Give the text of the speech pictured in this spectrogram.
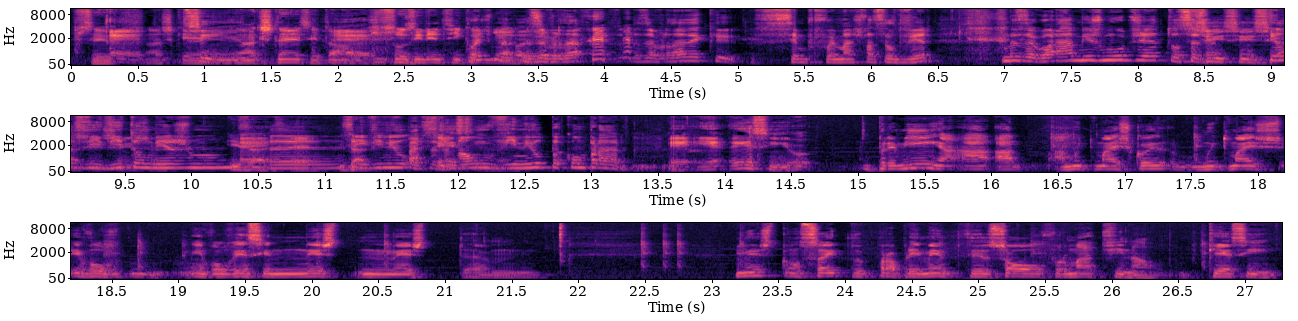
percebes? É, Acho que é sim. à distância e tal. É. As pessoas identificam Pois, mas, melhor. mas a verdade, mas a verdade é que sempre foi mais fácil de ver, mas agora há mesmo o objeto. Ou seja, Sim, sim, sim, eles sim, editam sim, sim. mesmo uh, é, em vinil. Pá, Ou seja, sim, há um sim. vinil para comprar. É, é, é assim, eu- para mim há, há, há muito mais coisa, muito mais envol- envolvência neste, neste, hum, neste conceito que propriamente só o formato final. Porque é assim,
